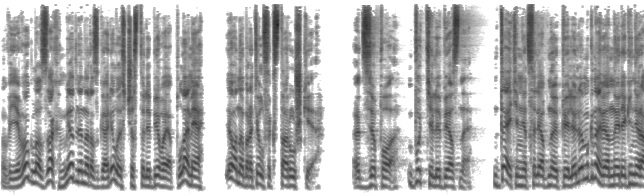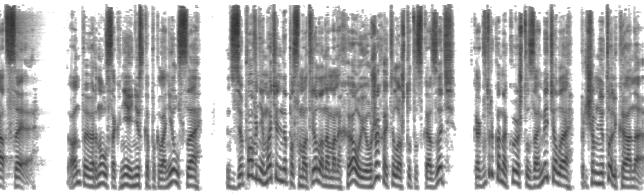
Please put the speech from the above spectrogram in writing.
В его глазах медленно разгорелось честолюбивое пламя, и он обратился к старушке. «Дзюпо, будьте любезны, дайте мне целебную пилюлю мгновенной регенерации». Он повернулся к ней и низко поклонился. Дзюпо внимательно посмотрела на Манхау и уже хотела что-то сказать, как вдруг она кое-что заметила, причем не только она.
